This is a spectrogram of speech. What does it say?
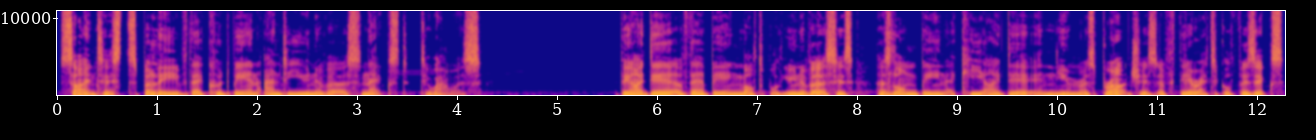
Scientists believe there could be an anti-universe next to ours. The idea of there being multiple universes has long been a key idea in numerous branches of theoretical physics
